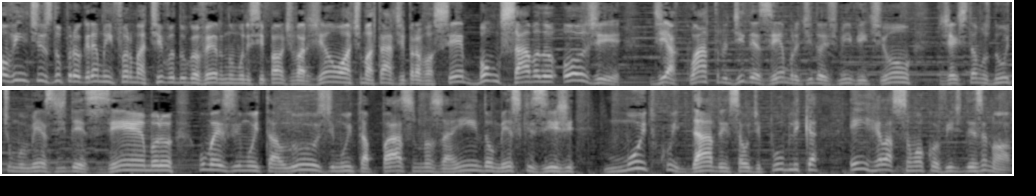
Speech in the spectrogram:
ouvintes do programa informativo do Governo Municipal de Vargião. Ótima tarde para você. Bom sábado. Hoje, dia 4 de dezembro de 2021. Já estamos no último mês de dezembro. Um mês de muita luz, de muita paz, mas ainda um mês que exige muito cuidado em saúde pública em relação ao Covid-19.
